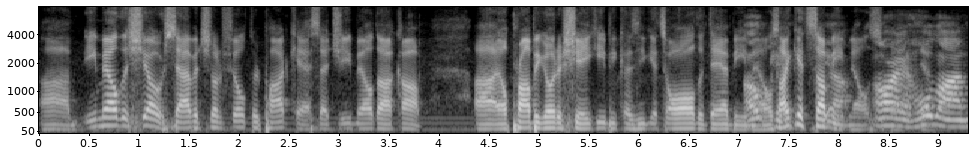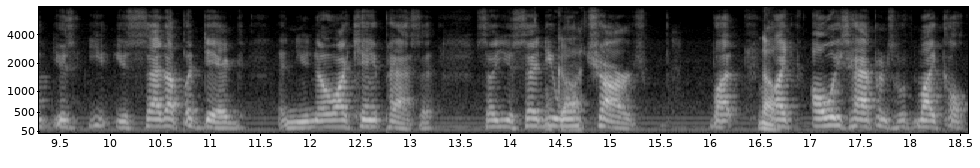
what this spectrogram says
Um, email the show, savage unfiltered podcast at gmail.com. Uh, it'll probably go to Shakey because he gets all the damn emails. Okay, I get some yeah. emails. All right, hold yeah. on. You, you you set up a dig, and you know I can't pass it. So you said you Oh, won't charge, but No. like always happens with Michael,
